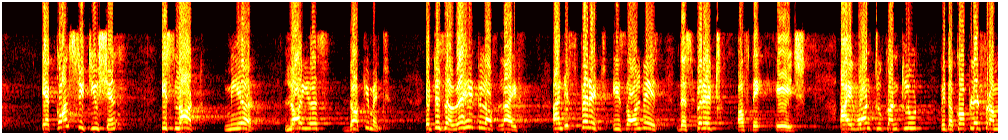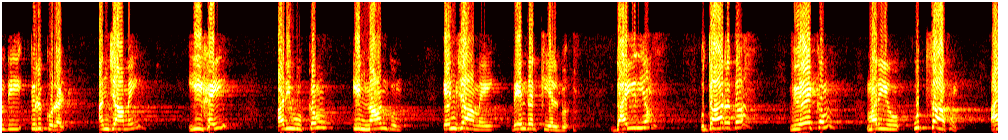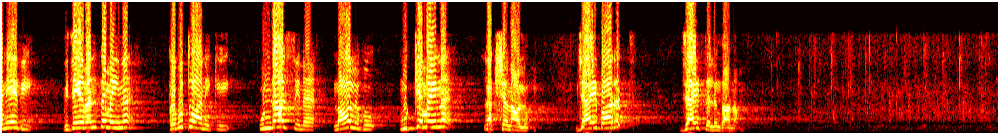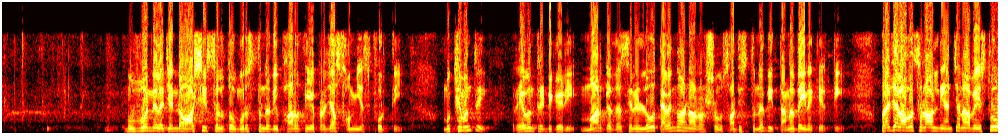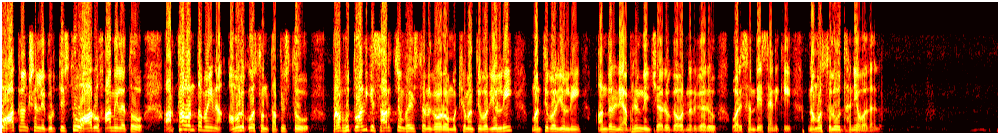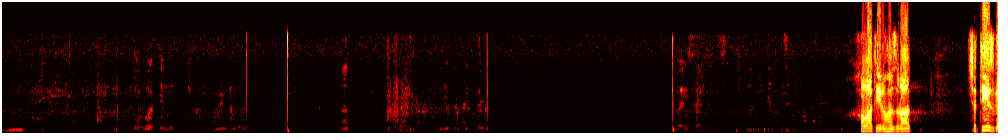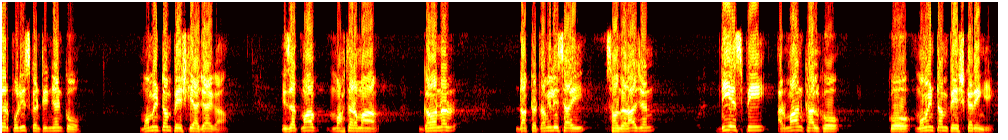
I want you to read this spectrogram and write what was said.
A constitution is not mere lawyer's document. It is a vehicle of life and its spirit is always the spirit of the age. I want to conclude with a couplet from the Thirukkural. Anjami, ihai, அறிவுக்கம் இந்நான்கும் anjami. ఎంజామై వేందర్కియల్బు ధైర్యం ఉదారత వివేకం మరియు ఉత్సాహం అనేవి విజయవంతమైన ప్రభుత్వానికి ఉండాల్సిన నాలుగు ముఖ్యమైన లక్షణాలు జై భారత్ జై తెలంగాణ మువ్వన్నెల జెండా ఆశీస్సులతో మురుస్తున్నది భారతీయ ప్రజాస్వామ్య స్ఫూర్తి ముఖ్యమంత్రి రేవంత్ రెడ్డి గారి మార్గదర్శనంలో తెలంగాణ రాష్ట్రం సాధిస్తున్నది తనదైన కీర్తి. ప్రజల అవసరాల్ని అంచనా వేస్తూ ఆకాంక్షల్ని గుర్తిస్తూ ఆరు హామీలతో అర్థవంతమైన అమలు కోసం తప్పిస్తూ ప్రభుత్వానికి సారథ్యం వహిస్తున్న గౌరవ ముఖ్యమంత్రి వర్యుల్ని మంత్రివర్యుల్ని అందరినీ అభినందించారు గవర్నర్ గారు. వారి సందేశానికి నమస్సులు ధన్యవాదాలు. खातिन हजरात छत्तीसगढ़ पुलिस कंटिजेंट को मोमेंटम पेश किया जाएगा इज़्ज़तमाब मोहतरमा governor doctor Tamilisai Soundararajan DSP Arman खालको को मोमेंटम पेश करेंगी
